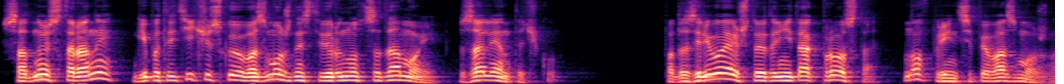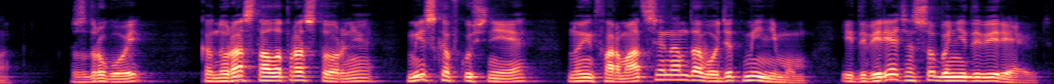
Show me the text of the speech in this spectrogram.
С одной стороны, гипотетическую возможность вернуться домой, за ленточку. Подозреваю, что это не так просто, но в принципе возможно. С другой, конура стала просторнее, миска вкуснее, но информации нам доводят минимум, и доверять особо не доверяют.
